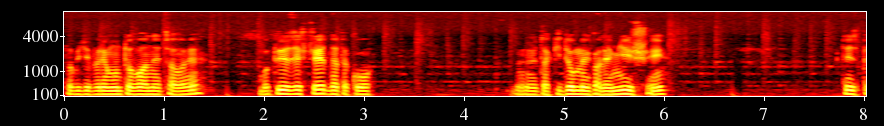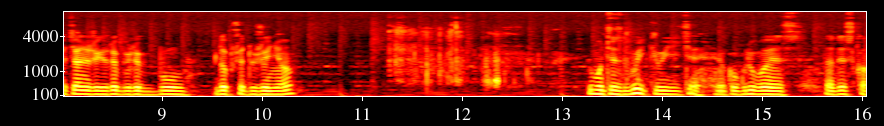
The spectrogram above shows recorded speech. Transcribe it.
To będzie wyremontowane całe, bo tu jest jeszcze jedna tako, e, taki domek, ale mniejszy. Ten specjalny, że zrobił, żeby był do przedłużenia. Tu macie z dwójki, widzicie, jako grubo jest ta deska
